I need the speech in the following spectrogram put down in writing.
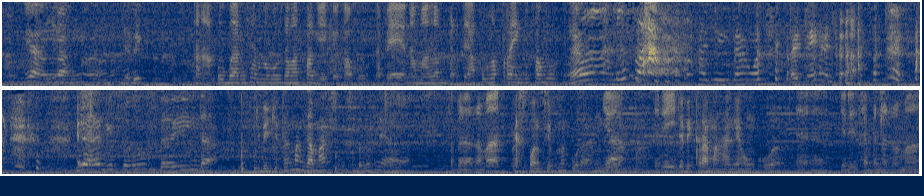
Oh, ya iya. enggak, enggak. jadi kan aku barusan ngomong selamat pagi ke kamu. Tapi enak malam berarti aku ngeprank ke kamu. Ya bisa. Anjing banget sih receh aja. Ya gitu. Teuing da di kita mah enggak masuk sebenarnya. Sebenarnya mah responsifnya kurang ya mah. jadi jadi keramahannya unggul eh, eh, jadi sebenarnya mah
